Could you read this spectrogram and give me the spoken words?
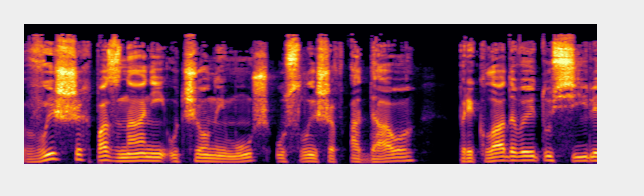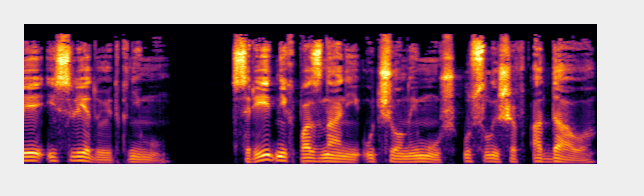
Высших познаний ученый муж, услышав о Дао, прикладывает усилия и следует к нему. Средних познаний ученый муж, услышав о Дао,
